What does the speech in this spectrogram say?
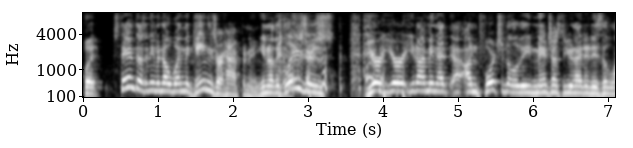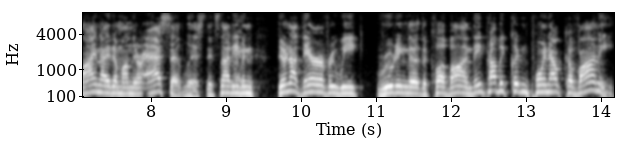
But Stan doesn't even know when the games are happening. You know, the Glazers, you're, you're, you know, I mean, uh, unfortunately, Manchester United is a line item on their asset list. It's not even, they're not there every week rooting the, the club on. They probably couldn't point out Cavani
